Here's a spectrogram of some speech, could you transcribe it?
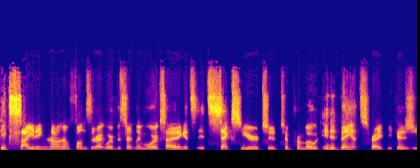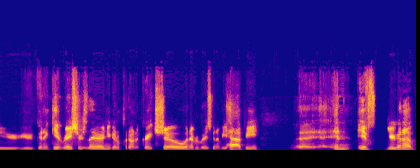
exciting. I don't know if fun's the right word, but certainly more exciting. It's it's sexier to to promote in advance, right? Because you you're going to get racers there, and you're going to put on a great show, and everybody's going to be happy. Uh, and if you're going to have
